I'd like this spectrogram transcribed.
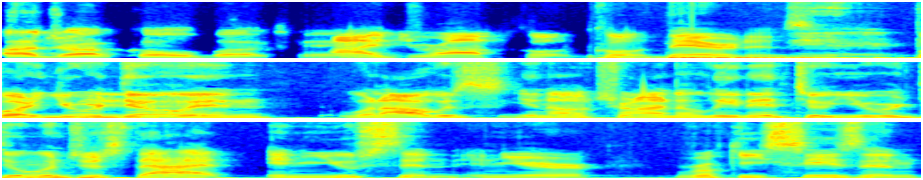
I drop cold bucks, man. I drop cold. cold there it is. Yeah. But you were yeah. doing what I was, you know, trying to lead into. You were doing just that in Houston in your rookie season.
